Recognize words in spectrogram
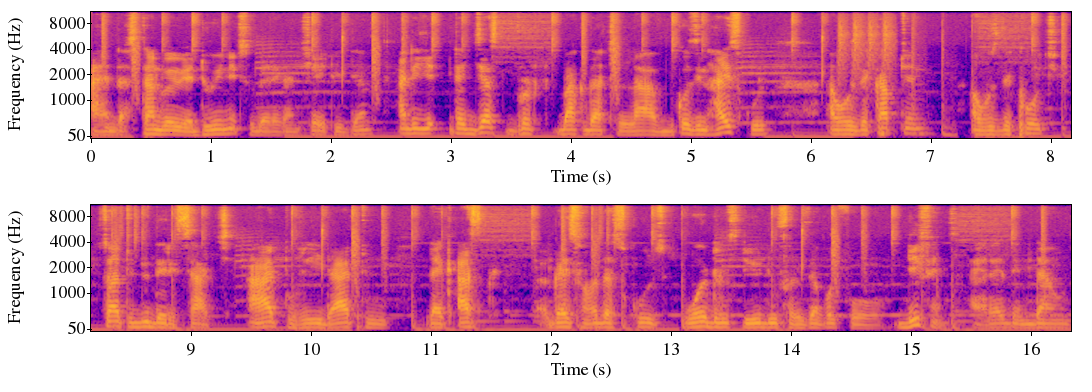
i understand why we are doing it so that i can share it with them. And it, it just brought back that love because in high school i was the captain i was the coach. So i had to do the research. I had to read i had to like ask uh, guys from other schools what drills do you do for example for defense? I write them down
